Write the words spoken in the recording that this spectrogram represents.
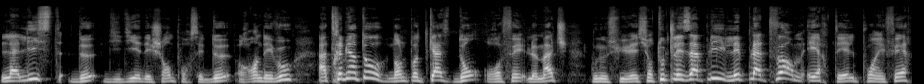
la liste de Didier Deschamps pour ces deux rendez-vous. À très bientôt dans le podcast dont refait le match. Vous nous suivez sur toutes les applis, les plateformes et RTL.fr.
